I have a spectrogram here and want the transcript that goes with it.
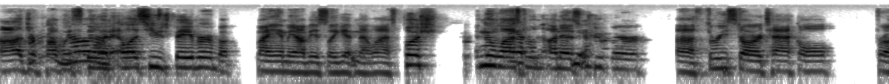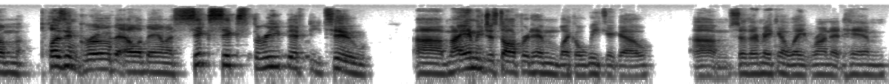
odds are probably still in LSU's favor, but Miami obviously getting that last push. And then the last yeah. one, Anez yeah. Cooper, uh, three-star tackle from Pleasant Grove, Alabama, 6'6", 352. Uh, Miami just offered him like a week ago. Um, so they're making a late run at him.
